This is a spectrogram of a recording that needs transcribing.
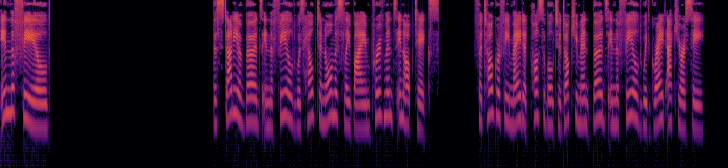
In the field The study of birds in the field was helped enormously by improvements in optics. Photography made it possible to document birds in the field with great accuracy.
